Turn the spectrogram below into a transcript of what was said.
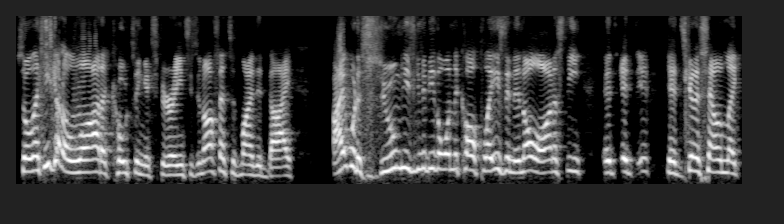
So like he's got a lot of coaching experience. He's an offensive minded guy. I would assume he's going to be the one to call plays. And in all honesty, it, it, it it's going to sound like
